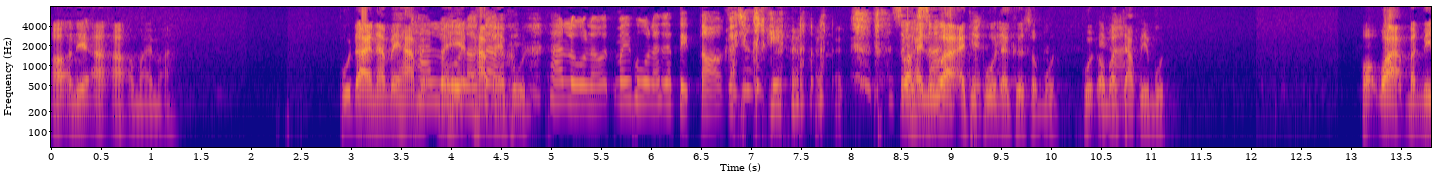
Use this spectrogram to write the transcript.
อ๋ออันนี้อะเอาไม้มา พูดได้นะไม่ห้ามไม่ห้ามไม่พูด ถ้ารู้แล้วไม่พูดแล้วจะติดต่อกันยังไงก็ให้รู้ว่าไอ้ที่พูดนั่นคือสมมุติพูดออกมาจากวิมุตเพราะว่ามันมี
